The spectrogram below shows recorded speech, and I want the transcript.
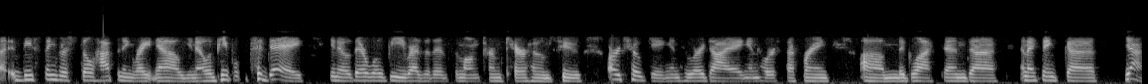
uh, these things are still happening right now, you know. And people today, you know, there will be residents in long-term care homes who are choking and who are dying and who are suffering um, neglect. And uh, and I think, uh, yeah,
